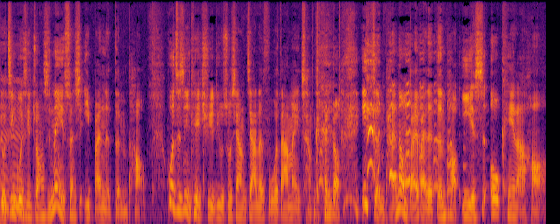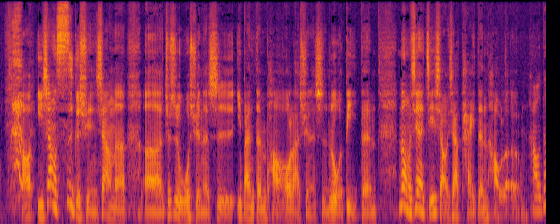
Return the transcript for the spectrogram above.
有经过一些装饰，那也算是一般的灯泡。或者是你可以去，例如说像家乐福或大卖场 看到一整排那种白白的灯泡，也是 OK 啦哈。好，以上四个选项呢，呃，就是我选的是一般灯泡，欧拉选的是落地灯。那我们现在揭晓一下台灯好了。好的，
